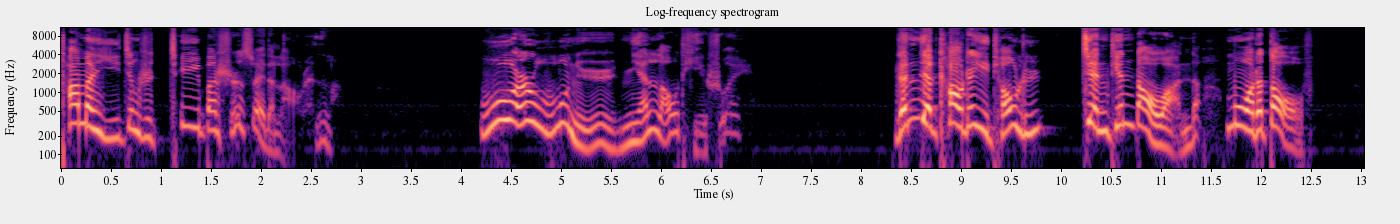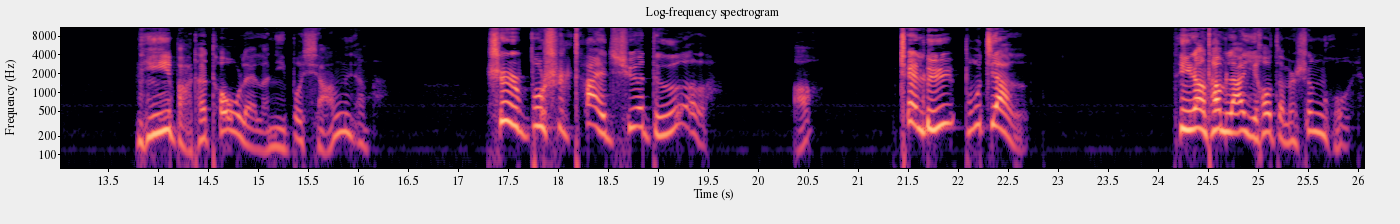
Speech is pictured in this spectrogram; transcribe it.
他们已经是七八十岁的老人，无儿无女，年老体衰。人家靠着一条驴，见天到晚的磨着豆腐。你把他偷来了，你不想想啊，是不是太缺德了？啊，这驴不见了，你让他们俩以后怎么生活呀？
